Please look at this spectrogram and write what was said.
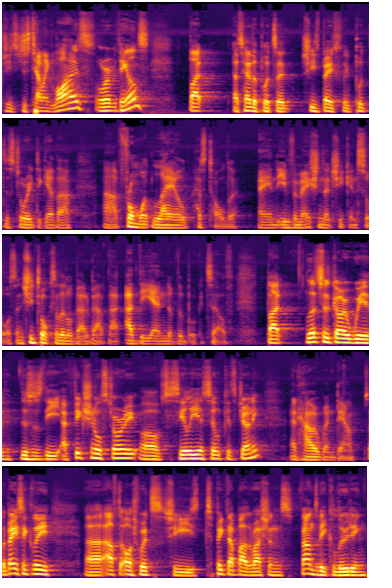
she's just telling lies or everything else. But as Heather puts it, she's basically put the story together uh, from what Lale has told her and information that she can source. And she talks a little bit about that at the end of the book itself. But let's just go with this is the a fictional story of Cecilia Cilka's journey and how it went down. So basically, uh, after Auschwitz, she's picked up by the Russians, found to be colluding,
